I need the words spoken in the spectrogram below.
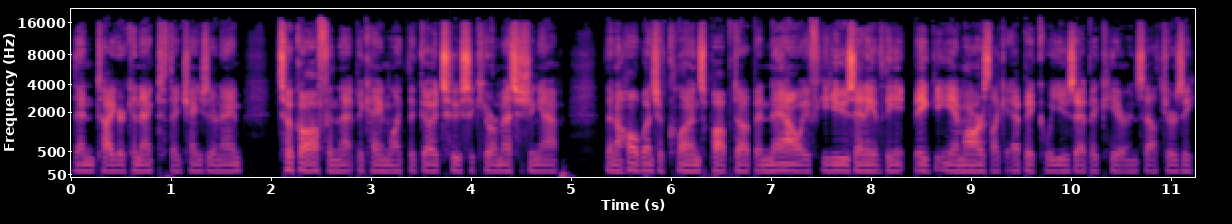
then Tiger Connect, they changed their name, took off, and that became like the go to secure messaging app. Then a whole bunch of clones popped up. And now, if you use any of the big EMRs like Epic, we use Epic here in South Jersey,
